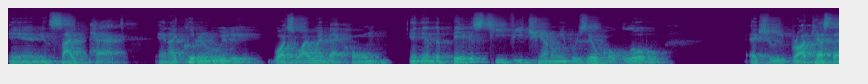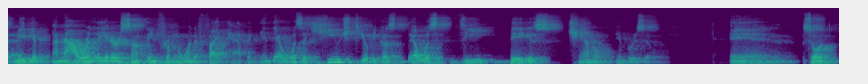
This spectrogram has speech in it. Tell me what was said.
and inside packed and i couldn't really watch. So i went back home and then the biggest TV channel in Brazil called Globo actually broadcast that maybe a, an hour later or something from when the fight happened. And that was a huge deal because that was the biggest channel in Brazil. And so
